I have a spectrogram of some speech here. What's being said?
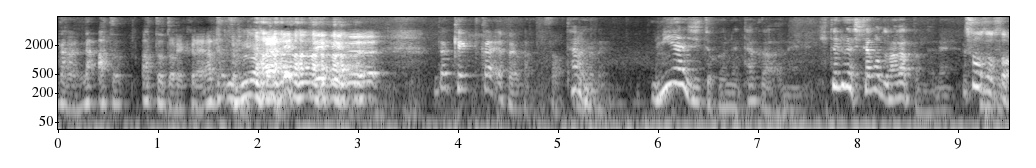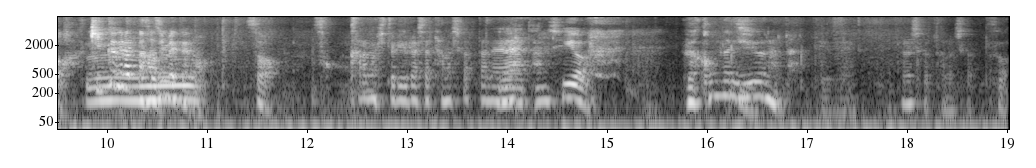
だからなあとあとどれくらいあとどれくらいっていう。だから結果やっぱ良かった。そう。多分ね宮地とかねタカはね一人がしたことなかったんだよね。そうそうそう。きっかけだった初めての。そう。そっからの一人暮らしは楽しかったね。いや楽しいよ。うわこんなに重要なんだ楽しかった楽しかっそう。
